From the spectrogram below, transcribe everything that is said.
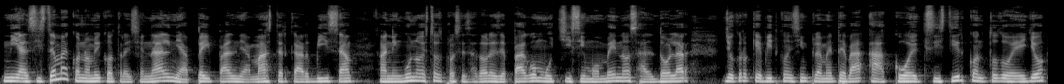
ni al sistema económico tradicional, ni a PayPal, ni a Mastercard, Visa, a ninguno de estos procesadores de pago, muchísimo menos al dólar. Yo creo que Bitcoin simplemente va a coexistir con todo ello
